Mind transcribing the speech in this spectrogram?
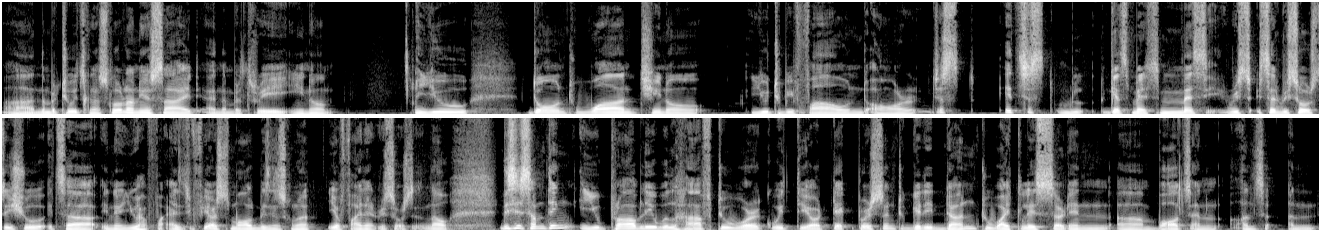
Uh, number two it's going to slow down your site. And number three you know you don't want you know you to be found or just it just gets messy. It's a resource issue. It's a you know you have as if you're a small business owner, you have finite resources. Now, this is something you probably will have to work with your tech person to get it done to whitelist certain um, bots and, and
